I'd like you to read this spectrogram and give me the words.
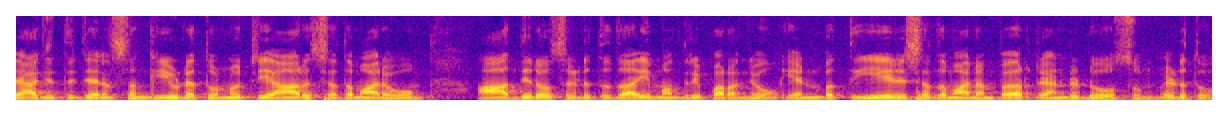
രാജ്യത്ത് ജനസംഖ്യയുടെ തൊണ്ണൂറ്റിയാറ് ശതമാനവും ആദ്യ ഡോസ് എടുത്തതായി മന്ത്രി പറഞ്ഞു. എൺപത്തിയേഴ് ശതമാനം പേർ രണ്ട് ഡോസും എടുത്തു.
